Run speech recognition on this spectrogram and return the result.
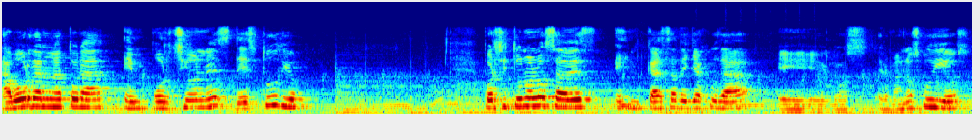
abordan la Torah en porciones de estudio. Por si tú no lo sabes, en casa de Yahudá, eh, los hermanos judíos,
